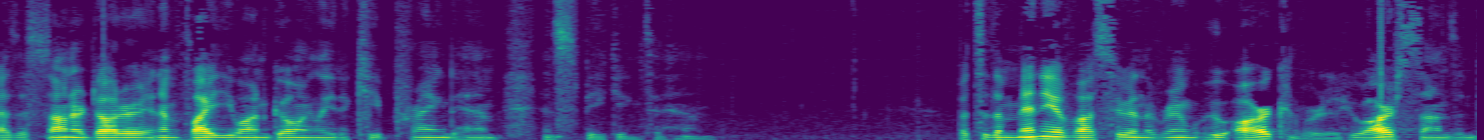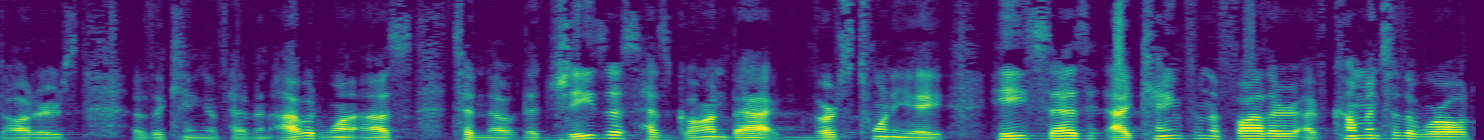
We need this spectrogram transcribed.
as a son or daughter and invite you ongoingly to keep praying to him and speaking to him. But to the many of us who are in the room who are converted, who are sons and daughters of the King of Heaven, I would want us to know that Jesus has gone back. Verse 28, he says, I came from the Father, I've come into the world,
